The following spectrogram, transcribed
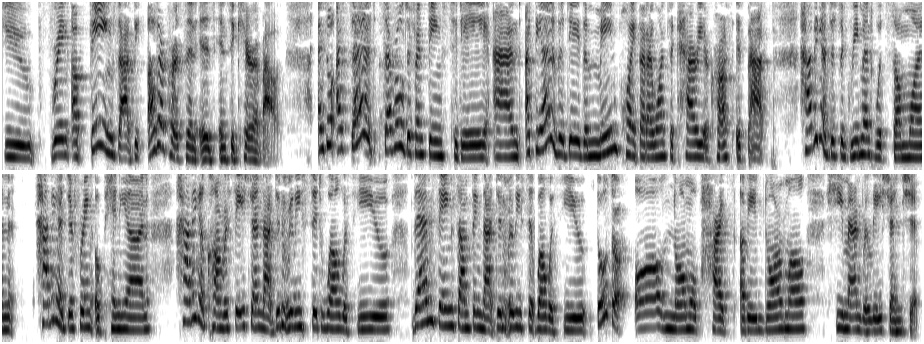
to bring up things that the other person is insecure about. And so I've said several different things today. And at the end of the day, the main point that I want to carry across is that having a disagreement with someone, having a differing opinion, having a conversation that didn't really sit well with you, them saying something that didn't really sit well with you, those are all normal parts of a normal human relationship.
